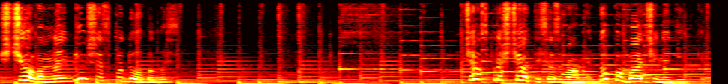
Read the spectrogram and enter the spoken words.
Що вам найбільше сподобалось? Прощатися з вами. До побачення, дітки.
